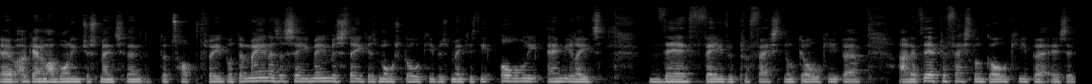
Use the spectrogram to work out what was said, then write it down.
uh, again, I'm only just mentioned the top three, but the main, as I say, main mistake is most goalkeepers make is they only emulate their favourite professional goalkeeper. And if their professional goalkeeper is a,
